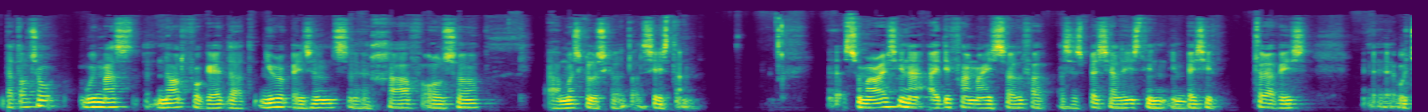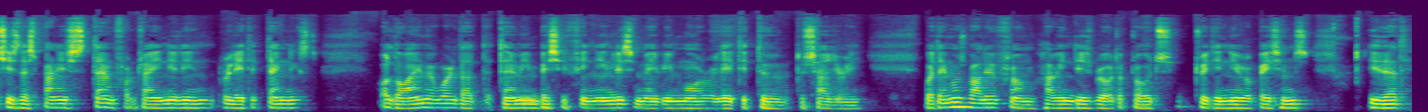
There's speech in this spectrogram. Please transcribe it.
But also, we must not forget that neuro patients uh, have also a musculoskeletal system. Uh, summarizing, I, I, define myself as a specialist in invasive therapies, uh, which is the Spanish term for dry needling related techniques, although I'm aware that the term invasive in English may be more related to, to surgery. What I most value from having this broad approach treating neuro patients is that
